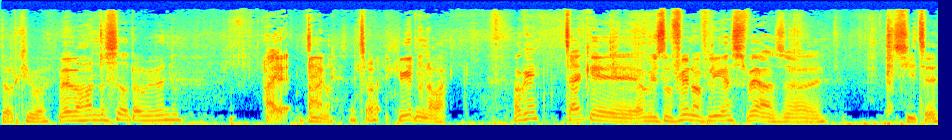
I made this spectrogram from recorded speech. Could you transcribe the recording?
lortekeeper? Hvem er ham, der sidder deroppe i vinduet? Nej, er nej, det tror jeg ikke. Den der vej. Okay, tak. øh, Og hvis du finder flere svær, så øh, sig til.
